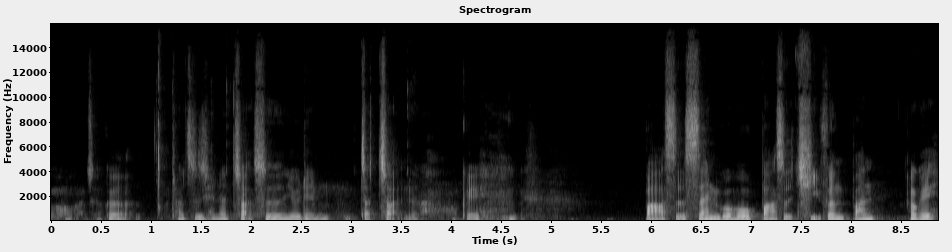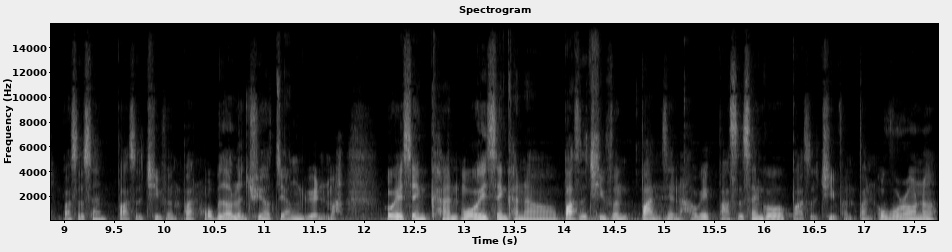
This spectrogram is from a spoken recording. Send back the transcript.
哦，这个它之前的站是有点窄窄的，OK。八十三过后，八十七分半，OK，八十三，八十七分半，我不知道人去要这样远嘛，我会先看，我会先看到八十七分半先啦，OK，八十三过后，八十七分半，Overall 呢，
